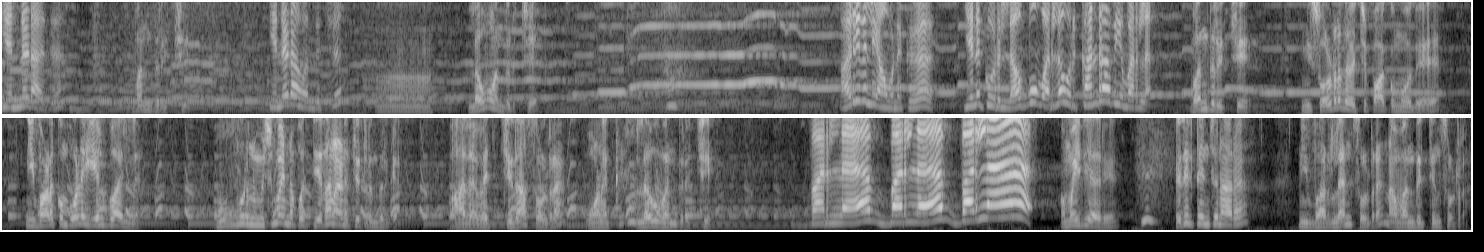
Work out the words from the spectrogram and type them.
என்னடா இது? வந்துருச்சு. என்னடா வந்துச்சு? லவ் வந்துருச்சு. அறிவில்லையா உனக்கு? எனக்கு ஒரு லவ்வும் வரல ஒரு கன்றாவியும் வரல. வந்துருச்சு. நீ சொல்றத வச்சு பார்க்கும்போது நீ வழக்கம் போல இயல்பா இல்ல. ஒவ்வொரு நிமிஷமும் என்னை பத்தியே தான் நினைச்சிட்டு இருந்திருக்க. அதை வச்சு தான் சொல்றேன் உனக்கு லவ் வந்துருச்சு. வரல வரல வரல! அமைதியா இரு. எதுக்கு டென்ஷன் ஆற? நீ வரலன்னு சொல்ற நான் வந்துச்சுன்னு சொல்றேன்.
